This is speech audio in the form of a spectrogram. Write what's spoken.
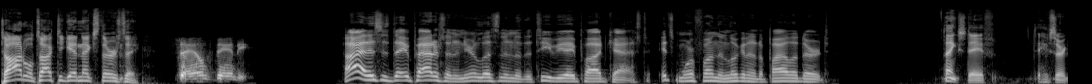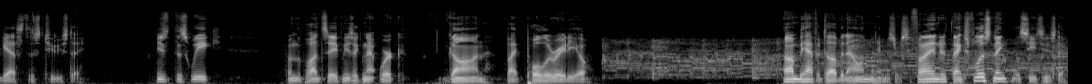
Todd, we'll talk to you again next Thursday. Sounds dandy. Hi, this is Dave Patterson, and you're listening to the TVA podcast. It's more fun than looking at a pile of dirt. Thanks, Dave. Dave's our guest this Tuesday. Music this week from the PodSafe Music Network, Gone by Polar Radio. On behalf of Todd Allen, my name is Rusty Finder. Thanks for listening. We'll see you Tuesday.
